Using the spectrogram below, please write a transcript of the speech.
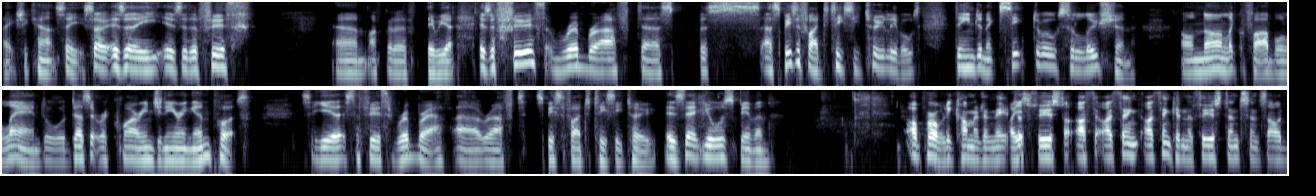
I actually can't see. So is a is it a Firth? Um, I've got a there we are. Is a Firth rib raft uh, uh, specified to TC2 levels deemed an acceptable solution on non-liquefiable land, or does it require engineering input? So yeah, that's the Firth rib raft, uh, raft specified to TC2. Is that yours, Bevan? I'll probably comment on that Oh, yeah. just first. I, th- I think I think in the first instance, I'd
